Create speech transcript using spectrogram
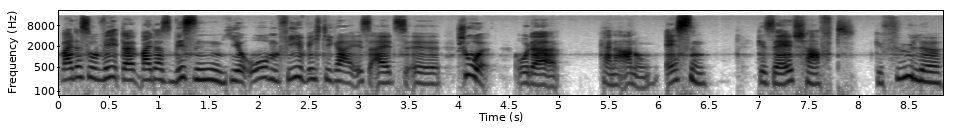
weil das so weil das Wissen hier oben viel wichtiger ist als äh, Schuhe oder keine Ahnung, Essen, Gesellschaft, Gefühle,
